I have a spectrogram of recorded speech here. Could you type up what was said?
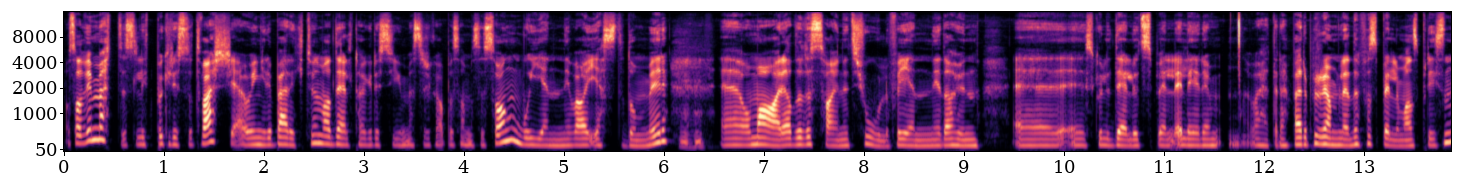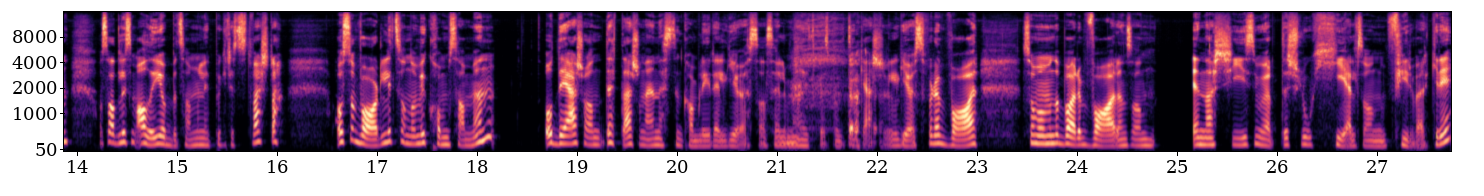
Og så hadde vi møttes litt på kryss og tvers. Jeg og Ingrid Bergtun var deltaker i Symesterskapet samme sesong, hvor Jenny var gjestedommer. eh, og Mari hadde designet kjole for Jenny da hun eh, skulle dele ut spill Eller hva heter det, være programleder for Spellemannsprisen. Og så hadde liksom alle jobbet sammen litt på kryss og tvers. da. Og så var det litt sånn når vi kom sammen og det er sånn, dette er sånn jeg nesten kan bli religiøs av, selv om jeg i utgangspunktet ikke er så religiøs. For det var som om det bare var en sånn energi som gjorde at det slo helt sånn fyrverkeri.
